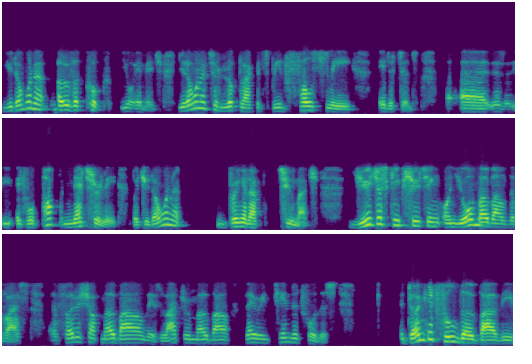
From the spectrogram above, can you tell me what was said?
you don't want to overcook your image. You don't want it to look like it's been falsely edited. Uh, it will pop naturally, but you don't want to bring it up too much. You just keep shooting on your mobile device. Uh, Photoshop mobile, there's Lightroom mobile. They're intended for this. Don't get fooled though by the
